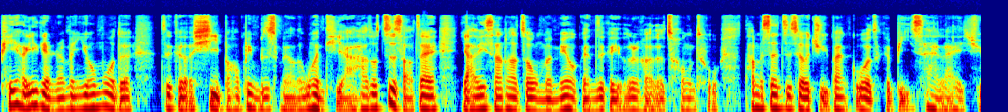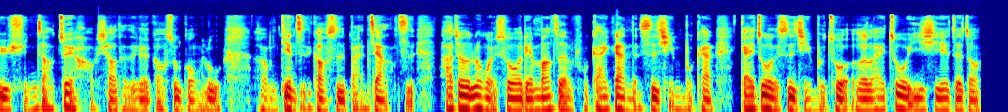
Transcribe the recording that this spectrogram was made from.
培养一点人们幽默的这个细胞，并不是什么样的问题啊。他说，至少在亚利桑那州，我们没有跟这个有任何的冲突。他们甚至是有举办过这个比赛，来去寻找最好笑的这个高速公路，嗯，电子告示板这样子。他就认为说，联邦政府该干的事情不干，该做的事情不做，而来做一些这种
